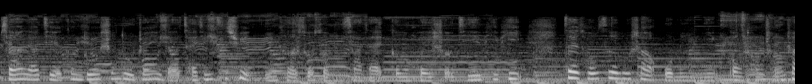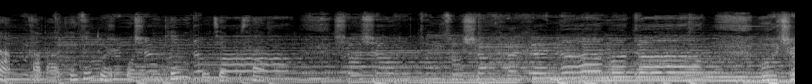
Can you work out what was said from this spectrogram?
想要了解更多深度专业的财经资讯，您可搜索并下载格隆汇手机 APP。在投资的路上，我们与您共同成长。早报天天读，我们明天不见不散。小小的动作，伤害还那么大，我只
